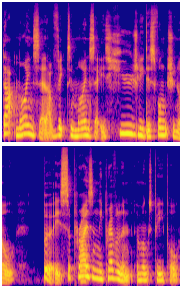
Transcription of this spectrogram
That mindset, that victim mindset, is hugely dysfunctional, but it's surprisingly prevalent amongst people.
